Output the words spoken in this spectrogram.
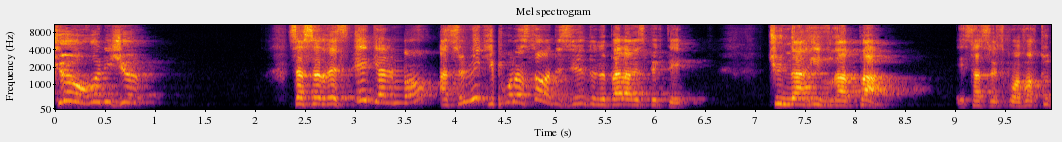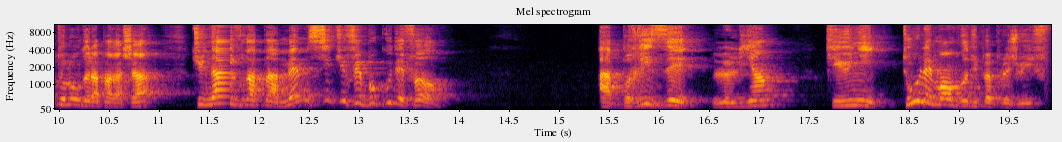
que aux religieux. Ça s'adresse également à celui qui, pour l'instant, a décidé de ne pas la respecter. Tu n'arriveras pas et ça c'est ce qu'on va voir tout au long de la paracha, tu n'arriveras pas, même si tu fais beaucoup d'efforts, à briser le lien qui unit tous les membres du peuple juif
